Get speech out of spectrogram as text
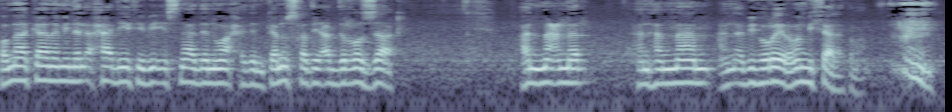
وما كان من الأحاديث بإسناد واحد كنسخة عبد الرزاق عن معمر عن همام عن أبي هريرة. من مثاله طبعا.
